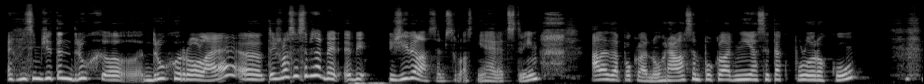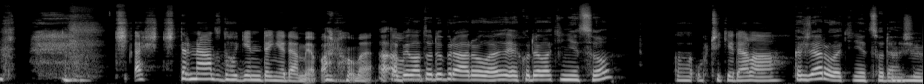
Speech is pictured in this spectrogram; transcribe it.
myslím, že ten druh, eh, druh role, eh, takže vlastně jsem se, živila jsem se vlastně herectvím, ale za pokladnou. Hrála jsem pokladní asi tak půl roku. Až 14 hodin denně, dámy a pánové. A, a byla to dobrá role? Jako dala ti něco? Uh, určitě dala. Každá role ti něco dá, mm. že jo?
